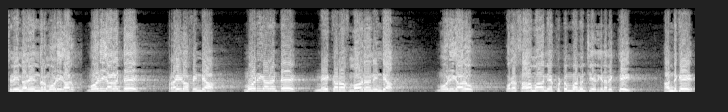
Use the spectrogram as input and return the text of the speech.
శ్రీ నరేంద్ర మోడీ గారు. మోడీ గారంటే ప్రైడ్ ఆఫ్ ఇండియా. మోడీ గారంటే maker of modern India. Modi గారు ఒక సామాన్య కుటుంబం నుంచి ఎదిగిన వ్యక్తి. అందుకే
